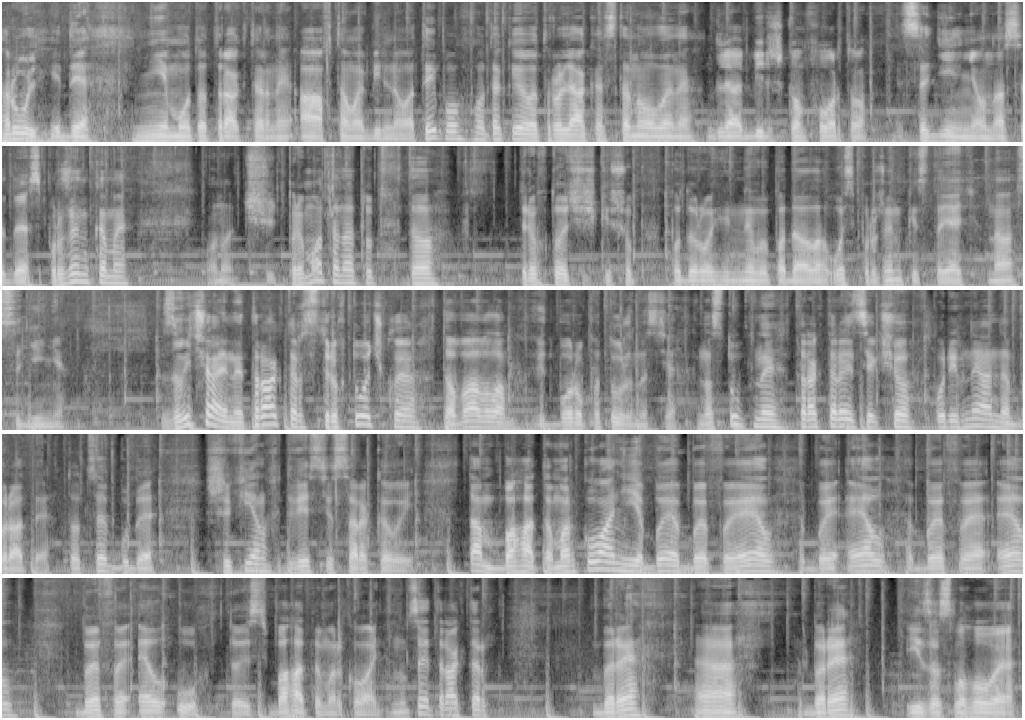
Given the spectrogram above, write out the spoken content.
Руль іде не мототракторний, а автомобільного типу. Отакий от руляка встановлене для більш комфорту. Сидіння у нас іде з пружинками. Воно чуть-чуть примотане тут до трьохточечки, щоб по дорозі не випадало. Ось пружинки стоять на сидінні. Звичайний трактор з трьохточкою та вавелом відбору потужності. Наступний тракторець, якщо порівняння брати, то це буде Шефенг 240. Там багато маркувань є Б, БФЛ, БЛ, БФЛ, БФЛУ. Тобто багато маркувань. Ну цей трактор бере, е, бере і заслуговує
